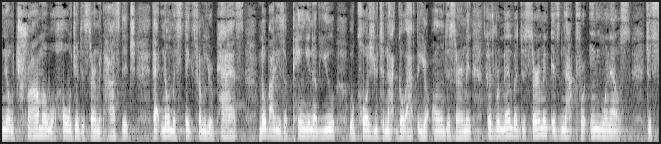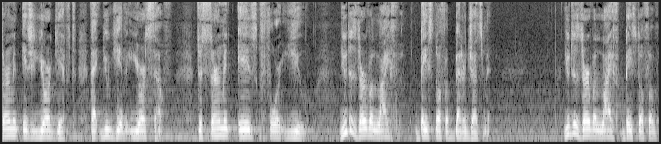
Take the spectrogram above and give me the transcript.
no trauma will hold your discernment hostage, that no mistakes from your past, nobody's opinion of you will cause you to not go after your own discernment. Because remember, discernment is not for anyone else, discernment is your gift that you give yourself. Discernment is for you. You deserve a life based off of better judgment. You deserve a life based off of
